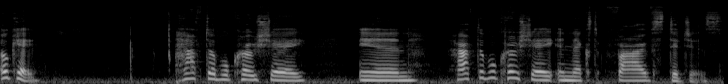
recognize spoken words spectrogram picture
Okay. Half double crochet in, half double crochet in next five stitches.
